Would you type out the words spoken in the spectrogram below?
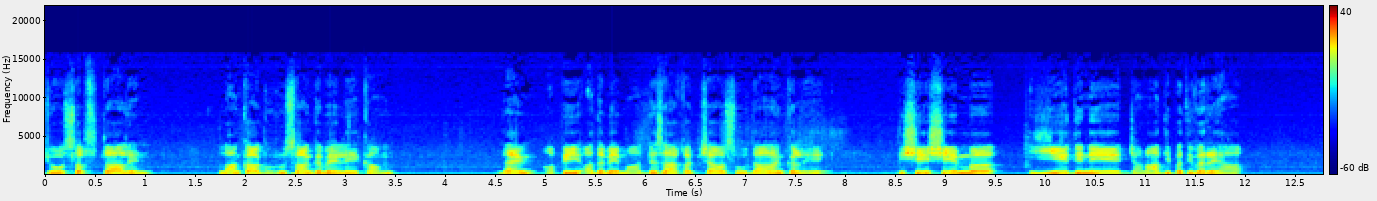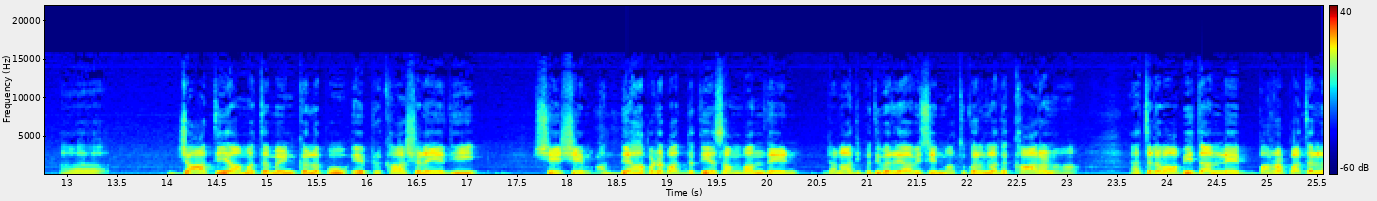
ජෝසප් ස්ටාලින් ලංකා ගුරු සංගමේ ලේකම්. දැන් අපි අද මේ මාධ්‍ය සාකච්ඡාව සූදානම් කළේ විශේෂයෙන්ම ඊයේ දිනේ ජනාධිපතිවරයා ජාතිය අමතමෙන් කළපු ඒ ප්‍රකාශනයේදී ශේෂයෙන් අධ්‍යාපන පද්ධතිය සම්බන්ධයෙන් ජනාධිපතිවරයා විසින් මතු කරන ලද කාරණා ඇත්තටම අපි හිතන්නේ බරපතල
